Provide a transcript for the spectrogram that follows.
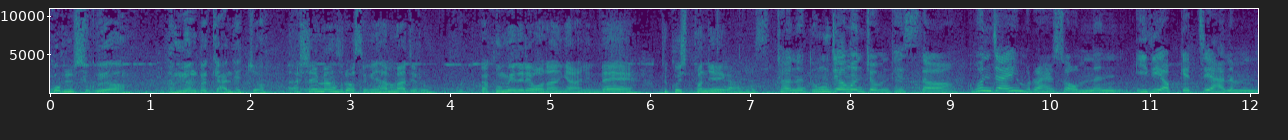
꼼수고요. 변명밖에 안 됐죠. 아, 실망스러웠어요. 그냥 한마디로. 그러니까 국민들이 원하는 게 아닌데 듣고 싶은 얘기가 아니었어. 저는 동정은 좀 됐어. 혼자 힘으로 할 수 없는 일이었겠지 하는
